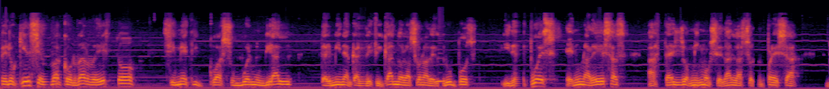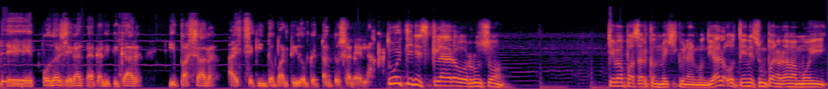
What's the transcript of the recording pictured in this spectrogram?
Pero ¿quién se va a acordar de esto si México hace un buen mundial termina calificando la zona de grupos y después, en una de esas, hasta ellos mismos se dan la sorpresa de poder llegar a calificar y pasar a ese quinto partido que tanto se anhela. ¿Tú tienes claro, Ruso, qué va a pasar con México en el Mundial o tienes un panorama muy,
